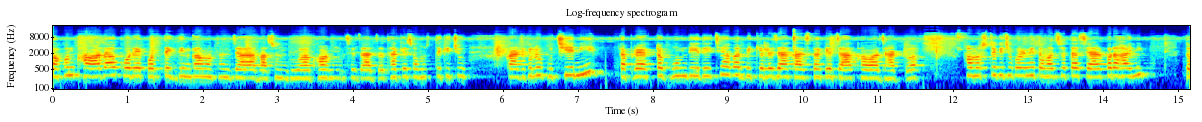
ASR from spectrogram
তখন খাওয়া দাওয়া করে প্রত্যেক দিনকার মতন যা বাসন ধোয়া, ঘর মুছে যা যা থাকে, সমস্ত কিছু কাজগুলো গুছিয়ে নিই। তারপরে একটা ঘুম দিয়ে দিয়েছি, আবার বিকেলে যা কাজ থাকে, চা খাওয়া ঝাড় দেওয়া, সমস্ত কিছু করে নিই তোমার সাথে শেয়ার করা হয়নি। তো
